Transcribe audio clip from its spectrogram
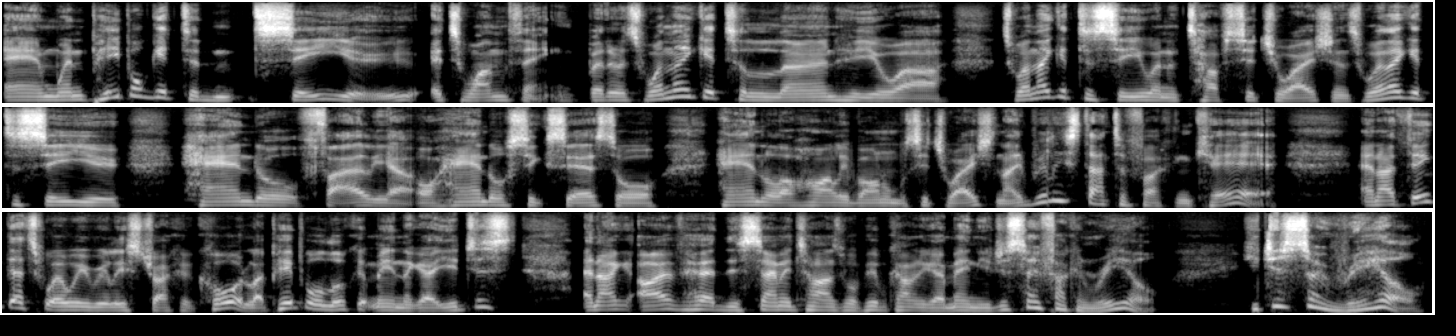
And when people get to see you, it's one thing, but it's when they get to learn who you are. It's when they get to see you in a tough situation. It's when they get to see you handle failure or handle success or handle a highly vulnerable situation. They really start to fucking care. And I think that's where we really struck a chord. Like people look at me and they go, you just, and I, I've heard this so many times where people come and go, man, you're just so fucking real. You're just so real.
